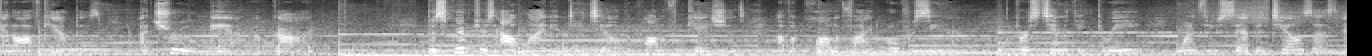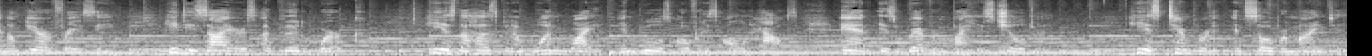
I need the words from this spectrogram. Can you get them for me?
and off campus, a true man of God. The scriptures outline in detail the qualifications of a qualified overseer. 1 Timothy 3 1 through 7 tells us, and I'm paraphrasing, he desires a good work. He is the husband of one wife and rules over his own house and is revered by his children. He is temperate and sober minded.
